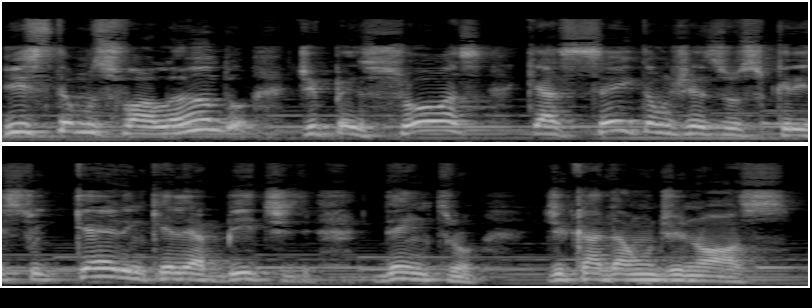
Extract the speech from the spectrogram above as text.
E estamos falando de pessoas que aceitam Jesus Cristo e querem que Ele habite dentro de cada um de nós.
